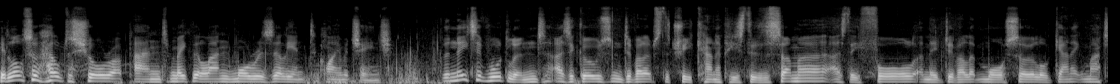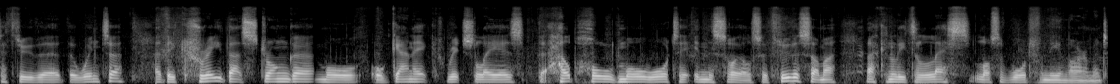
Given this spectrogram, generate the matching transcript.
It'll also help to shore up and make the land more resilient to climate change. The native woodland, as it goes and develops the tree canopies through the summer, as they fall and they develop more soil organic matter through the, the winter, uh, they create that stronger, more organic, rich layers that help hold more water in the soil. So through the summer, that can lead to less loss of water from the environment.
